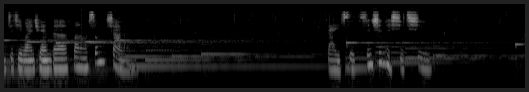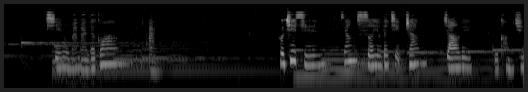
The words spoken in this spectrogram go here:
让自己完全的放松下来，再一次深深的吸气，吸入满满的光与爱。吐气时，将所有的紧张、焦虑与恐惧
